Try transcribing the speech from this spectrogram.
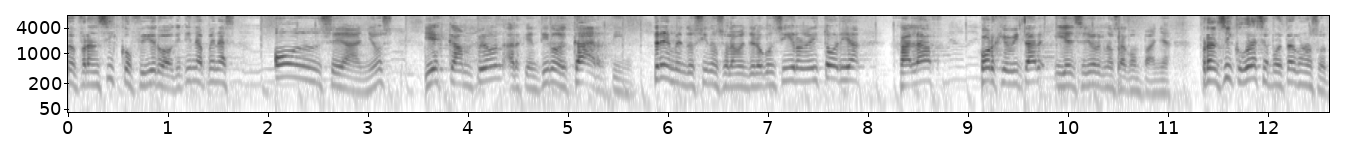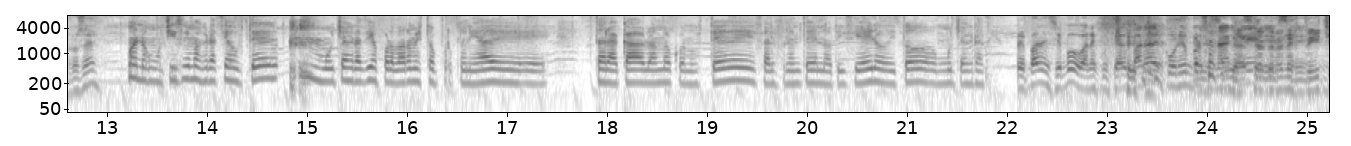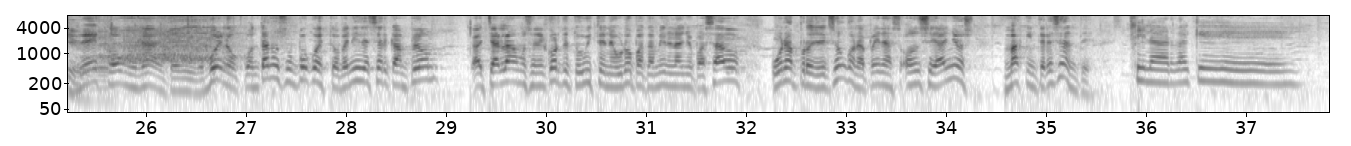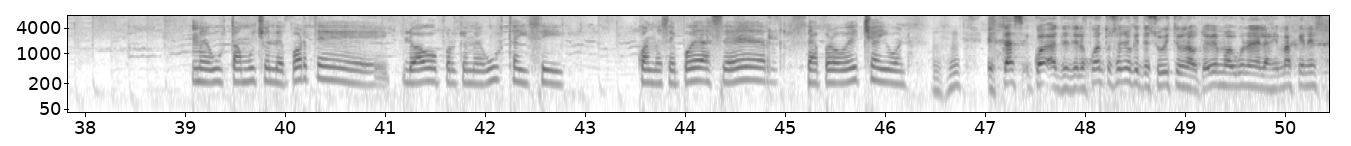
de Francisco Figueroa, que tiene apenas 11 años y es campeón argentino de karting. Tres mendocinos solamente lo consiguieron en la historia, Jalaf, Jorge Vitar y el señor que nos acompaña. Francisco, gracias por estar con nosotros. ¿eh? Bueno, muchísimas gracias a ustedes. Muchas gracias por darme esta oportunidad de estar acá hablando con ustedes, al frente del noticiero y todo. Muchas gracias. Prepárense, porque van a escuchar, van a descubrir un personaje con un speech. descomunal, te digo. Bueno, contanos un poco esto. Venís de ser campeón, charlábamos en el corte, estuviste en Europa también el año pasado. Una proyección con apenas 11 años, más que interesante. Sí, la verdad que me gusta mucho el deporte, lo hago porque me gusta y sí, cuando se puede hacer, se aprovecha y bueno. ¿Estás, ¿Desde los cuántos años que te subiste a un auto? Vemos algunas de las imágenes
